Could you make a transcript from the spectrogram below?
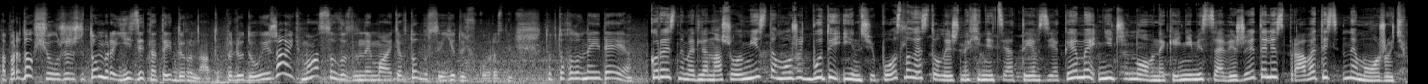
А парадокс, що вже з Житомира їздять на те й Деруна. Тобто люди уїжджають масово, наймають автобуси їдуть в корисні. Тобто головна ідея. Корисними для нашого міста можуть бути інші послуги столичних ініціатив, з якими ні чиновники, ні місцеві жителі справитись не можуть.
